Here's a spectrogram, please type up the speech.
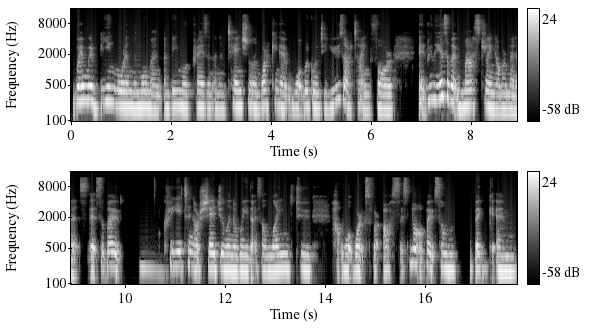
when we're being more in the moment and being more present and intentional and working out what we're going to use our time for it really is about mastering our minutes. It's about mm. creating our schedule in a way that is aligned to what works for us. It's not about some big um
